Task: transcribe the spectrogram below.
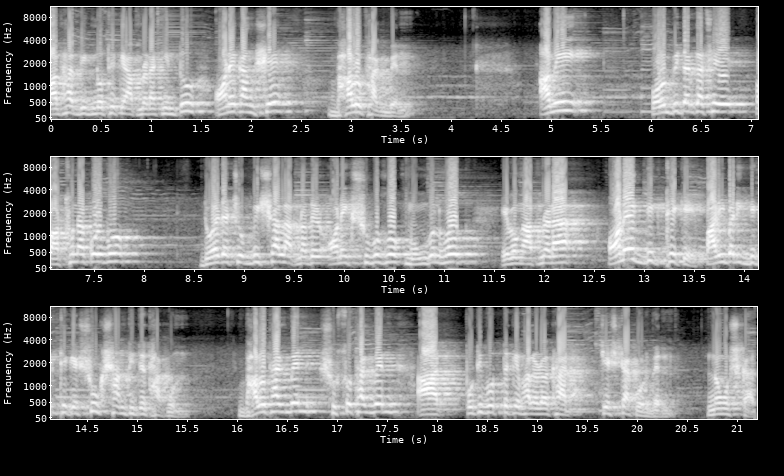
বাধা বিঘ্ন থেকে আপনারা কিন্তু অনেকাংশে ভালো থাকবেন। আমি পরমপিতার কাছে প্রার্থনা করব দু হাজার চব্বিশ সাল আপনাদের অনেক শুভ হোক, মঙ্গল হোক, এবং আপনারা অনেক দিক থেকে, পারিবারিক দিক থেকে সুখ শান্তিতে থাকুন। ভালো থাকবেন, সুস্থ থাকবেন, আর প্রতিপত্তকে ভালো রাখার চেষ্টা করবেন। নমস্কার।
